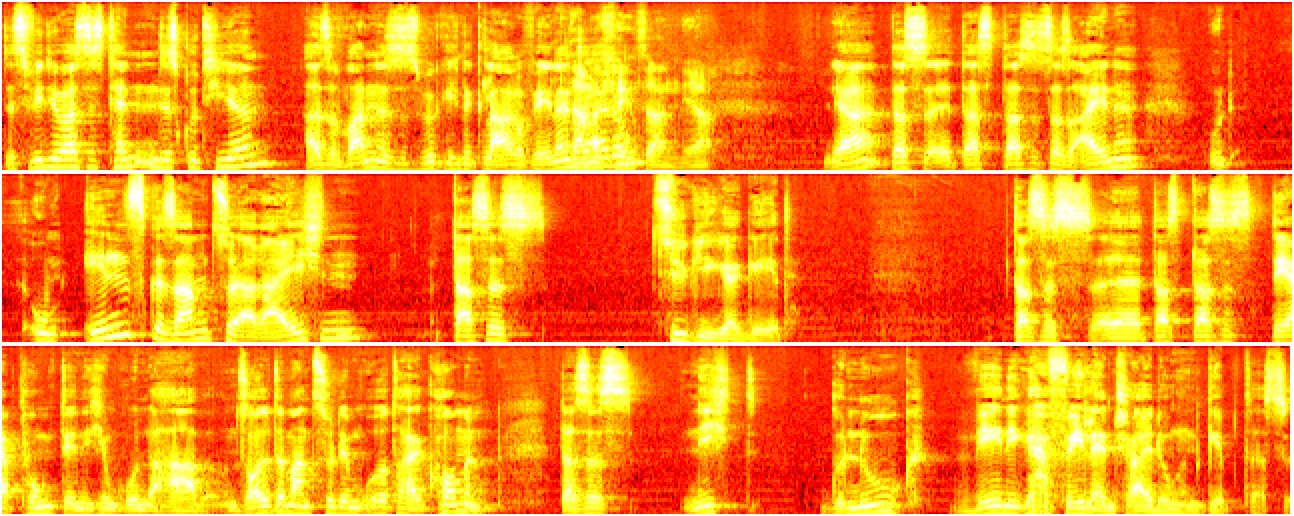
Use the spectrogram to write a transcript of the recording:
des Videoassistenten diskutieren. Also wann ist es wirklich eine klare Damit Fehlentscheidung? fängt es an, ja. Ja, das, äh, das, das ist das eine. Und um insgesamt zu erreichen, dass es zügiger geht. Das ist, äh, das, das ist der Punkt, den ich im Grunde habe. Und sollte man zu dem Urteil kommen, dass es nicht genug weniger Fehlentscheidungen gibt, das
